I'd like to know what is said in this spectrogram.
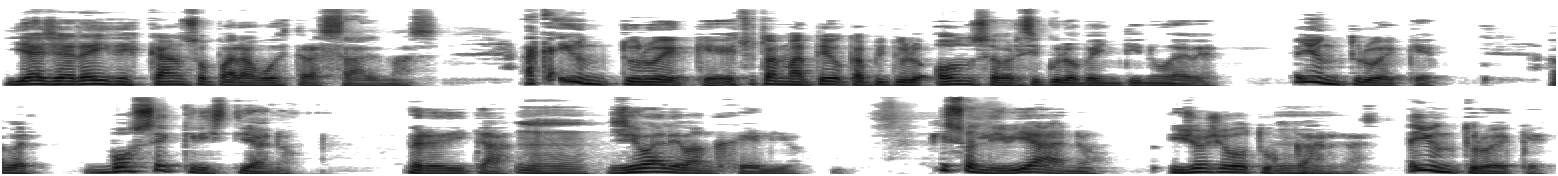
y hallaréis descanso para vuestras almas. Acá hay un trueque, esto está en Mateo capítulo 11, versículo 29. Hay un trueque. A ver, vos sé cristiano, predica, lleva el evangelio. Eso es liviano, y yo llevo tus cargas. Hay un trueque.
